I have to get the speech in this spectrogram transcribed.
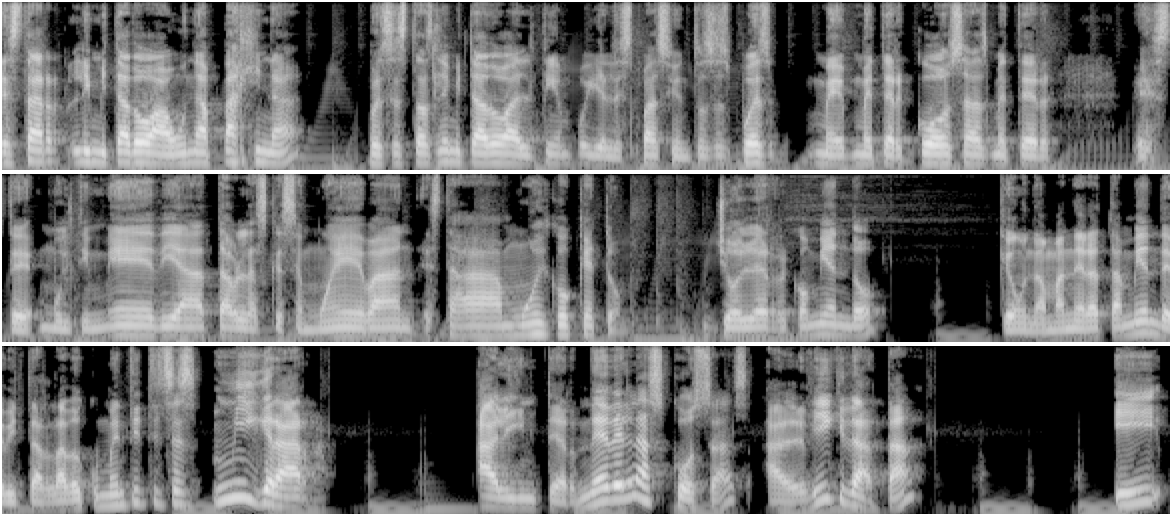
estar limitado a una página, pues estás limitado al tiempo y el espacio. Entonces puedes me- meter cosas, meter este, multimedia, tablas que se muevan. Está muy coqueto. Yo les recomiendo que una manera también de evitar la documentitis es migrar al Internet de las cosas, al Big Data y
